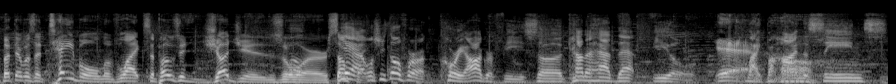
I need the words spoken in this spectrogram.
but there was a table of like supposed judges or something. Yeah, well, she's known for her choreography, so it kind of had that feel. Yeah. Like behind Oh. the scenes.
